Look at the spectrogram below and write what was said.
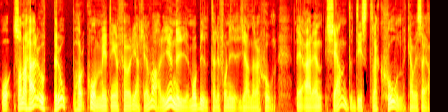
Och Sådana här upprop har kommit inför egentligen varje ny mobiltelefonigeneration. Det är en känd distraktion kan vi säga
